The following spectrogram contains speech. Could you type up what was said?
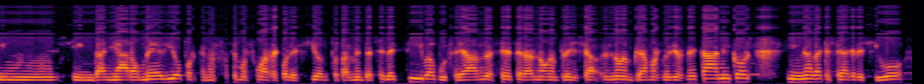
sin, sin dañar o medio, porque nos facemos unha recolección totalmente selectiva, buceando, etcétera, non, emplea, non empleamos medios mecánicos, nin nada que sea agresivo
